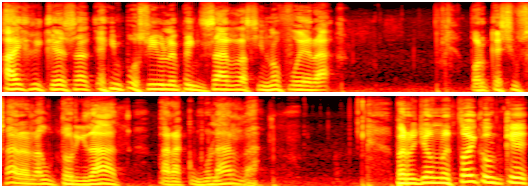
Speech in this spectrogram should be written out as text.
hay riqueza que es imposible pensarla si no fuera porque se usara la autoridad para acumularla. Pero yo no estoy con que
